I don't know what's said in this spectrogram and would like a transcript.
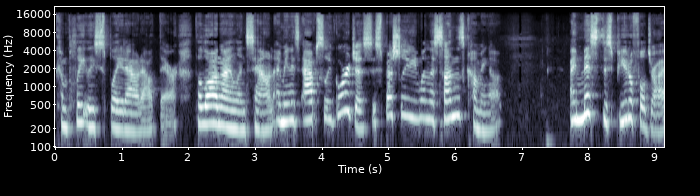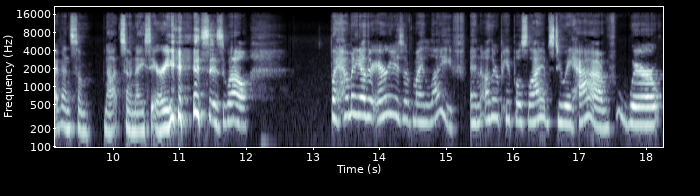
completely splayed out out there. The Long Island Sound. I mean, it's absolutely gorgeous, especially when the sun's coming up. I missed this beautiful drive and some not so nice areas as well. But how many other areas of my life and other people's lives do we have where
